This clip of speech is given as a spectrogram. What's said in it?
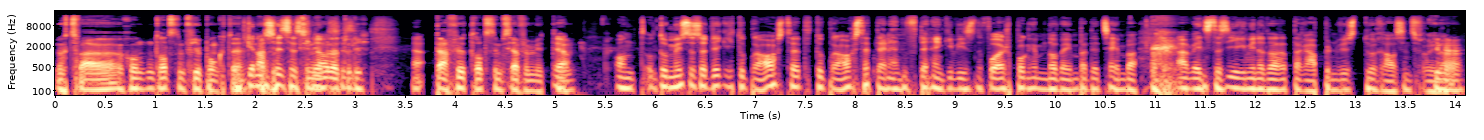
noch zwei Runden trotzdem vier Punkte. Genau also so ist es. Sie genau nehmen natürlich ja. dafür trotzdem sehr viel mit. Ja. ja. Und, und du müsstest halt wirklich, du brauchst halt, du brauchst halt deinen, deinen gewissen Vorsprung im November, Dezember, äh, wenn es das irgendwie noch da, da rappeln willst, durchaus ins Frühjahr. Genau.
